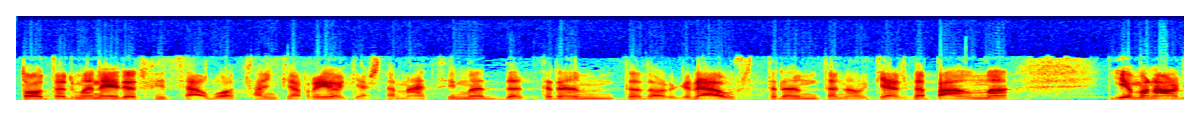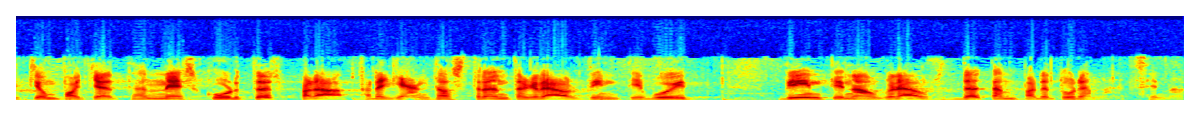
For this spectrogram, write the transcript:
totes maneres, fixeu-vos, Sant Carrió, aquesta màxima de 32 graus, 30 en el cas de Palma, i a Menorca un poquet més curtes, però fregant els 30 graus, 28, 29 graus de temperatura màxima.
